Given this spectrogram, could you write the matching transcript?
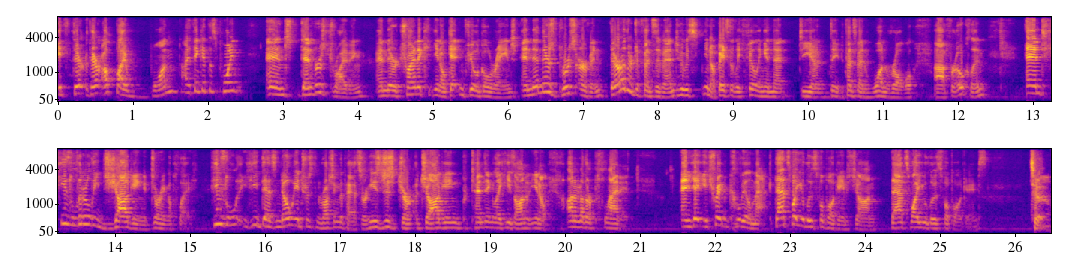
It's they're they're up by one, I think, at this point, and Denver's driving, and they're trying to you know get in field goal range. And then there's Bruce Irvin, their other defensive end, who's you know basically filling in that D, uh, defensive end one role uh, for Oakland, and he's literally jogging during a play. He's he has no interest in rushing the passer. He's just jo- jogging, pretending like he's on you know on another planet. And yet you traded Khalil Mack. That's why you lose football games, John. That's why you lose football games. To-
